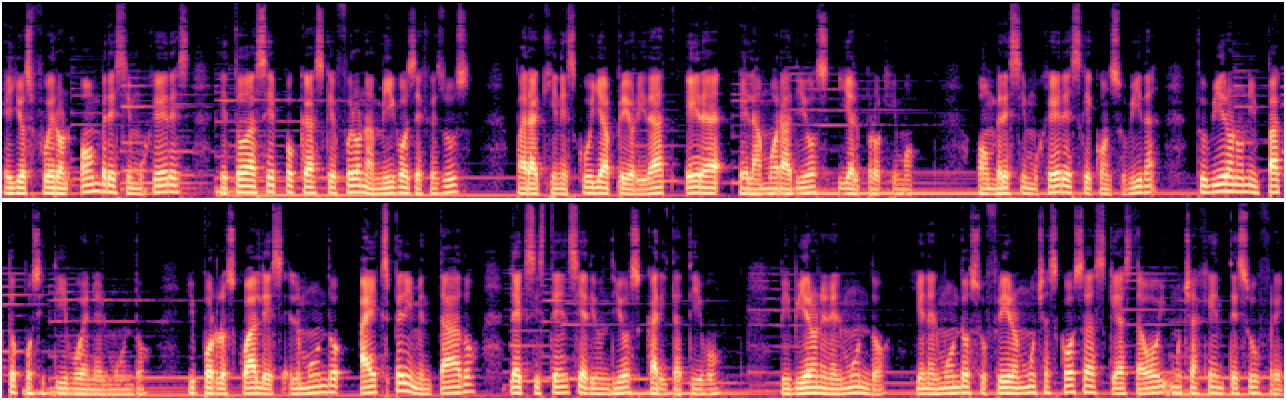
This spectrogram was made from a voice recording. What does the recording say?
Ellos fueron hombres y mujeres de todas épocas que fueron amigos de Jesús, para quienes cuya prioridad era el amor a Dios y al prójimo. Hombres y mujeres que con su vida tuvieron un impacto positivo en el mundo y por los cuales el mundo ha experimentado la existencia de un Dios caritativo. Vivieron en el mundo y en el mundo sufrieron muchas cosas que hasta hoy mucha gente sufre,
